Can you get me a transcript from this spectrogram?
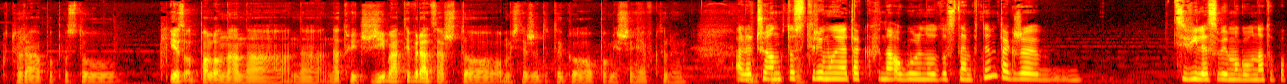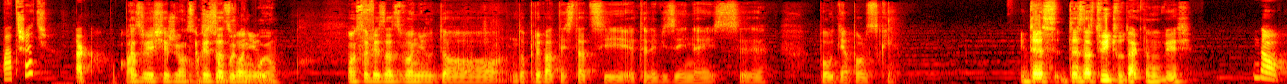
która po prostu jest odpalona na, na, na Twitch. Zima, ty wracasz do, myślę, że do tego pomieszczenia, w którym Ale czy on to streamuje tak na ogólnodostępnym, tak że cywile sobie mogą na to popatrzeć? tak, okazuje się, że on sobie zadzwonił. kupują. On sobie zadzwonił do, do prywatnej stacji telewizyjnej z y, południa Polski. I to jest, to jest na Twitchu, tak? To mówiłeś? No,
